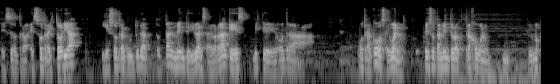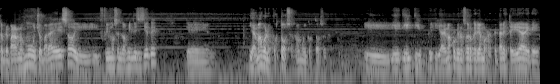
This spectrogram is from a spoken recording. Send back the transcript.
es, otro, es otra historia y es otra cultura totalmente diversa, de verdad que es, viste, otra, otra cosa. Y bueno, eso también trajo, bueno, tuvimos que prepararnos mucho para eso y, fuimos en 2017, y además, bueno, costoso, ¿no? Muy costoso. Y, y, además porque nosotros queríamos respetar esta idea de que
